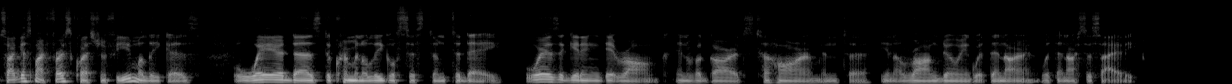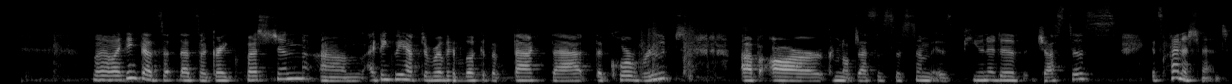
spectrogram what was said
So, I guess my first question for you, Malika, is where does the criminal legal system today? Where is it getting it wrong in regards to harm and to you know wrongdoing within our within our society? Well, I think that's a, that's a great question. Um, I think we have to really look at the fact that the core root of our criminal justice system is punitive justice. It's punishment.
